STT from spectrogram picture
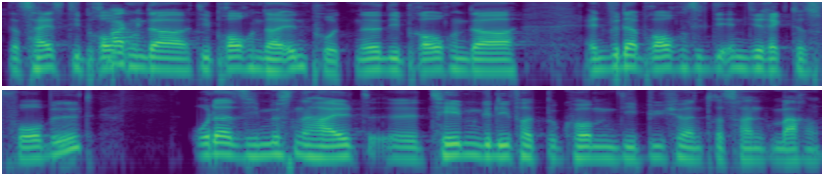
Das heißt, die brauchen Zack. da, die brauchen da Input, ne? Die brauchen da, entweder brauchen sie ein direktes Vorbild oder sie müssen halt äh, Themen geliefert bekommen, die Bücher interessant machen.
